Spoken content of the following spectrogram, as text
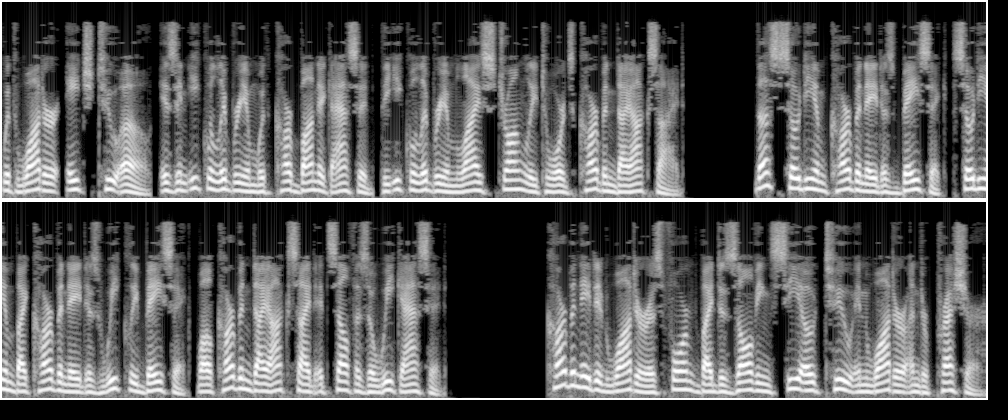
with water, H2O, is in equilibrium with carbonic acid. The equilibrium lies strongly towards carbon dioxide. Thus sodium carbonate is basic, sodium bicarbonate is weakly basic, while carbon dioxide itself is a weak acid. Carbonated water is formed by dissolving CO2 in water under pressure.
